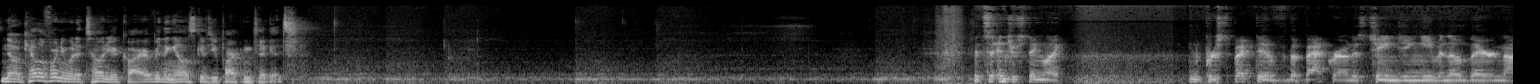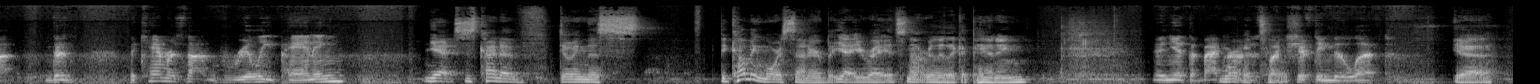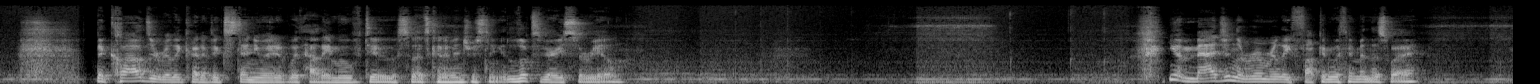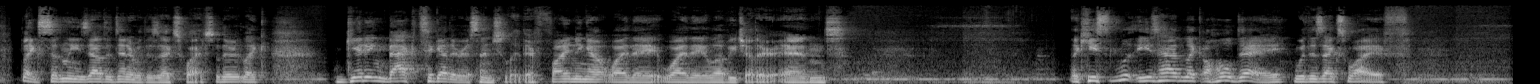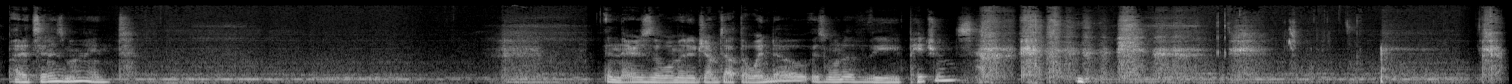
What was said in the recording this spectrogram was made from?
No, California would have towed your car. Everything else gives you parking tickets. It's interesting, like perspective, the background is changing, even though they're not. They're, the camera's not really panning. Yeah, it's just kind of doing this, becoming more center. But yeah, you're right. It's not really like a panning. and yet the background is like shifting to the left. Yeah. The clouds are really kind of extenuated with how they move too, so that's kind of interesting. It looks very surreal. You imagine the room really fucking with him in this way? Like suddenly he's out to dinner with his ex-wife, so they're like getting back together essentially. They're finding out why they why they love each other and like he's he's had like a whole day with his ex-wife, but it's in his mind. And there's the woman who jumped out the window is one of the patrons.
